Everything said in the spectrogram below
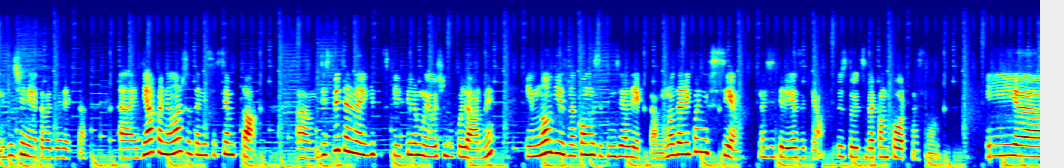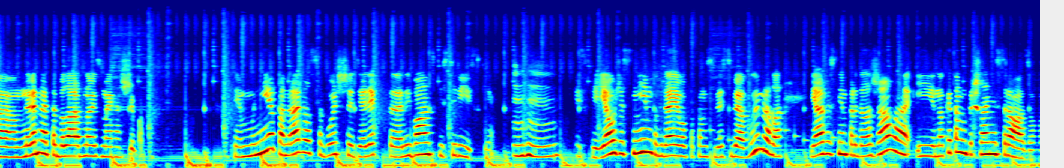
изучения этого диалекта, э, я поняла, что это не совсем так. Э, действительно, египетские фильмы очень популярны, и многие знакомы с этим диалектом, но далеко не все носители языка чувствуют себя комфортно с ним. И, э, наверное, это была одной из моих ошибок мне понравился больше диалект э, ливанский-сирийский. Mm-hmm. Я уже с ним, когда я его потом для себя выбрала, я уже с ним продолжала, и, но к этому пришла не сразу.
